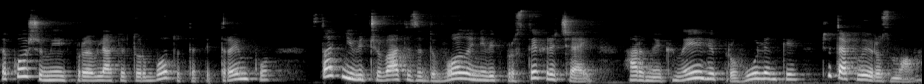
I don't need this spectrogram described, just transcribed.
також вміють проявляти турботу та підтримку, здатні відчувати задоволення від простих речей, гарної книги, прогулянки чи теплої розмови.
